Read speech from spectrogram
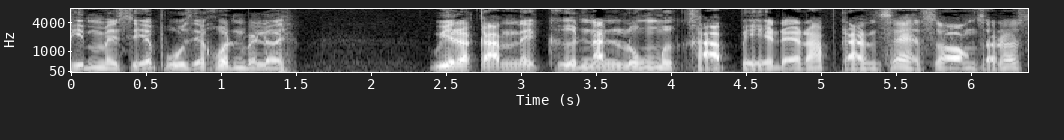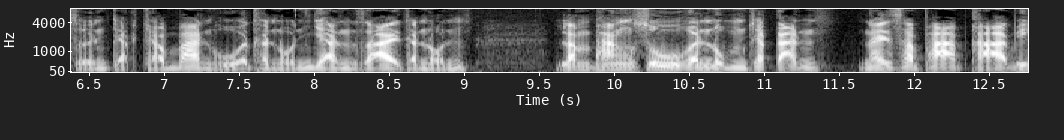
พิมพ์ไม่เสียผู้เสียคนไปเลย วีรกรรมในคืนนั้นลุงหมึกขาเป๋ได้รับการแซ่ซองสรรเสริญจากชาวบ้านหัวถนนยันซ้ายถนนลำพังสู้กับหนุ่มชะกัน ในสภาพขาพิ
